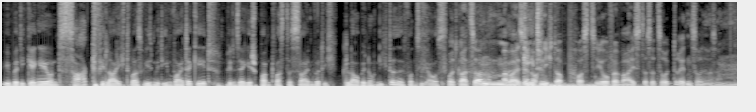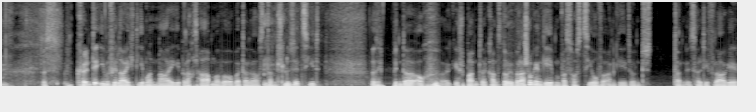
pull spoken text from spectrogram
über die Gänge und sagt vielleicht was, wie es mit ihm weitergeht. Bin sehr gespannt, was das sein wird. Ich glaube noch nicht, dass er von sich aus. Ich wollte gerade sagen, man äh, weiß geht. ja noch nicht, ob Horst Seehofer weiß, dass er zurücktreten soll. Also. Das könnte ihm vielleicht jemand nahegebracht haben, aber ob er daraus dann Schlüsse zieht. Also ich bin da auch gespannt, da kann es noch Überraschungen geben, was Horst Seehofer angeht. Und dann ist halt die Frage,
